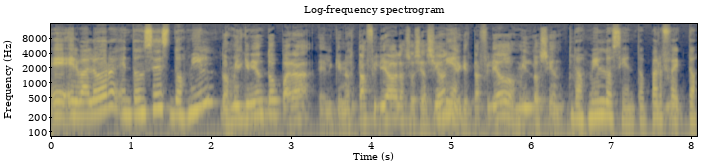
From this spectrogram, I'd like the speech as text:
Eh, ¿El valor entonces 2.000? 2.500 para el que no está afiliado a la asociación y el que está afiliado 2.200. 2.200, perfecto.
